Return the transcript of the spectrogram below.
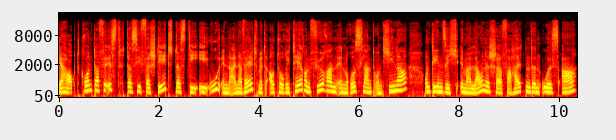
Der Hauptgrund dafür ist, dass sie versteht, dass die EU in einer Welt mit autoritären Führern in Russland und China und den sich immer launischer verhaltenden USA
